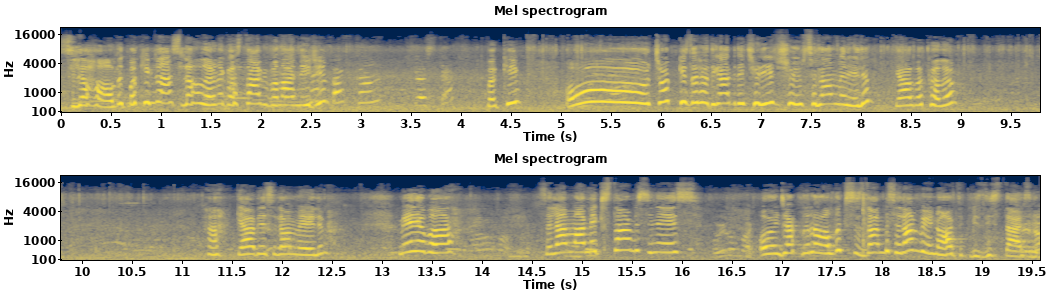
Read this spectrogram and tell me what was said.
silah aldık. Bakayım sen silahlarını göster bir bana anneciğim. Bak göster. Bakayım. Oo çok güzel. Hadi gel bir de içeriye şöyle selam verelim. Gel bakalım. Heh, gel bir de selam verelim. Merhaba. Selam vermek ister misiniz? Oyuncakları aldık. Sizden bir selam verin artık biz isterseniz.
